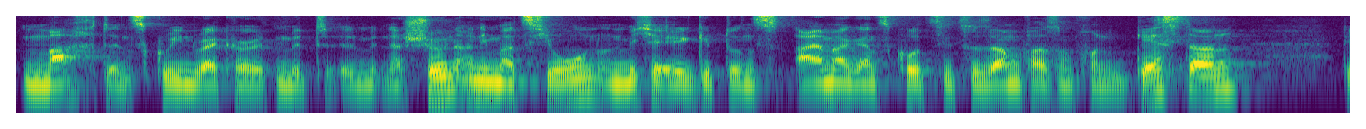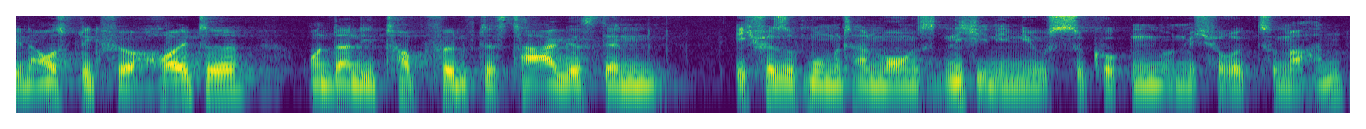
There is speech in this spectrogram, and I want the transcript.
macht, ein Screen Record mit, mit einer schönen Animation. Und Michael gibt uns einmal ganz kurz die Zusammenfassung von gestern, den Ausblick für heute und dann die Top 5 des Tages, denn ich versuche momentan morgens nicht in die News zu gucken und mich verrückt zu machen,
